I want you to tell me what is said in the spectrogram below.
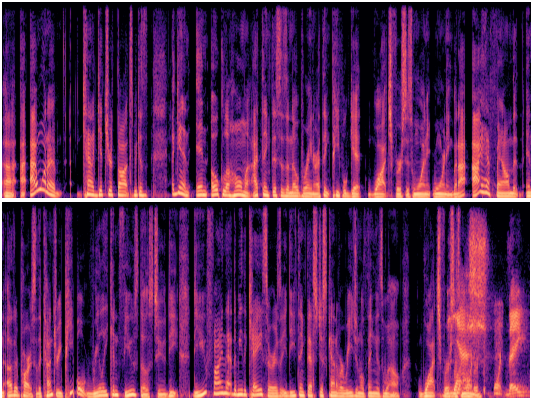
Uh, I, I want to kind of get your thoughts because, again, in Oklahoma, I think this is a no brainer. I think people get watch versus warning, warning. But I, I have found that in other parts of the country, people really confuse those two. Do, do you find that to be the case, or is, do you think that's just kind of a regional thing as well? Watch versus yes. warning. They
